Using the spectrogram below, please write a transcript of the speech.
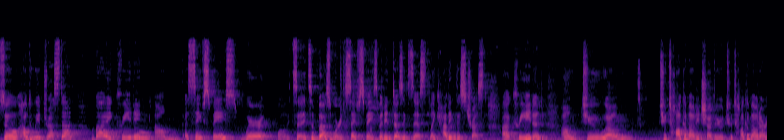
So, how do we address that? By creating um, a safe space where, well, it's a, it's a buzzword, safe space, but it does exist, like having this trust uh, created um, to, um, to talk about each other, to talk about our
